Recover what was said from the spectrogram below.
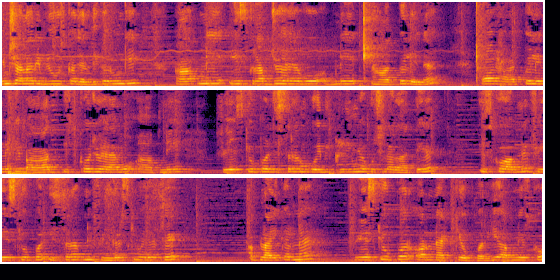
इनशाला रिव्यू उसका जल्दी करूँगी। आपने ये स्क्रब जो है वो अपने हाथ पे लेना है और हाथ पे लेने के बाद इसको जो है वो आपने फेस के ऊपर जिस तरह हम कोई भी क्रीम या कुछ लगाते हैं, इसको आपने फेस के ऊपर इस तरह अपनी फिंगर्स की मदद से अप्लाई करना है। फेस के ऊपर और नेक के ऊपर। ये आपने इसको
